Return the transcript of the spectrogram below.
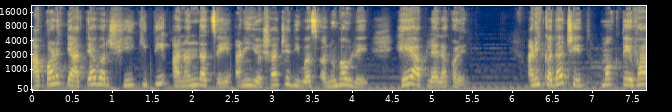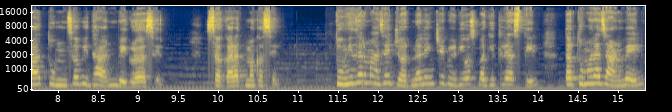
आपण त्या त्या वर्षी किती आनंदाचे आणि यशाचे दिवस अनुभवले हे आपल्याला कळेल. आणि कदाचित मग तेव्हा तुमचं विधान वेगळं असेल सकारात्मक असेल. तुम्ही जर माझे जर्नलिंगचे व्हिडिओज बघितले असतील तर तुम्हाला जाणवेल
